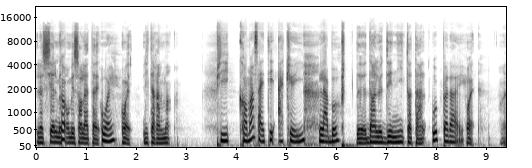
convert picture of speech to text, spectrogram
Le ciel m'est tombé sur la tête. Ouais. Oui, littéralement. Puis comment ça a été accueilli là-bas? Dans le déni total. Oups, padaille. Ouais. ouais.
